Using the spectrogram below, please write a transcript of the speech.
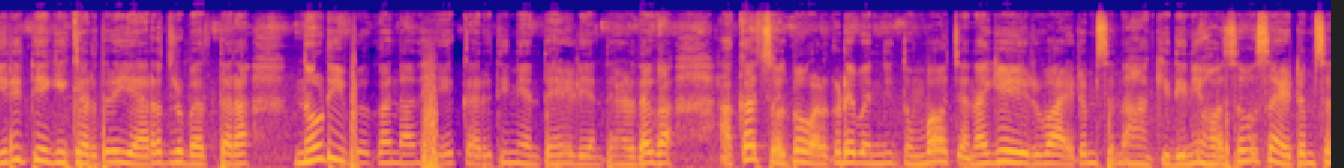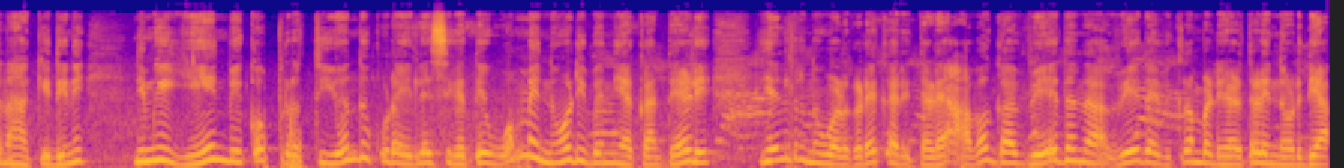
ಈ ರೀತಿಯಾಗಿ ಕರೆದ್ರೆ ಯಾರಾದರೂ ಬರ್ತಾರಾ? ನೋಡಿ ಇವಾಗ ನಾನು ಹೇಗೆ ಕರಿತೀನಿ ಅಂತ ಹೇಳಿ ಅಂತ ಹೇಳಿದಾಗ, ಅಕ್ಕ, ಸ್ವಲ್ಪ ಒಳಗಡೆ ಬನ್ನಿ, ತುಂಬ ಚೆನ್ನಾಗಿ ಇರುವ ಐಟಮ್ಸನ್ನು ಹಾಕಿದ್ದೀನಿ, ಹೊಸ ಹೊಸ ಐಟಮ್ಸನ್ನು ಹಾಕಿದ್ದೀನಿ. ನಿಮಗೆ ಏನು ಬೇಕೋ ಪ್ರತಿಯೊಂದು ಕೂಡ ಇಲ್ಲೇ ಸಿಗುತ್ತೆ, ಒಮ್ಮೆ ನೋಡಿ ಬನ್ನಿ ಅಕ್ಕ ಅಂತ ಹೇಳಿ ಎಲ್ಲರನ್ನು ಒಳಗಡೆ ಕರೀತಾಳೆ. ಆವಾಗ ವೇದನ ವೇದ ವಿಕ್ರಮ್ ಬಳಿ ಹೇಳ್ತಾಳೆ ನೋಡಿದ್ಯಾ?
